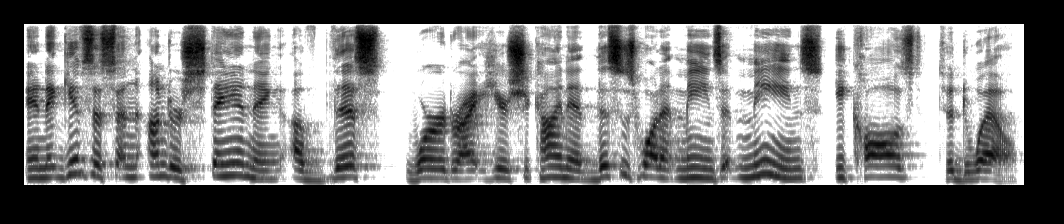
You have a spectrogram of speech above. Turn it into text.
and it gives us an understanding of this word right here, Shekinah. This is what it means it means he caused to dwell.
